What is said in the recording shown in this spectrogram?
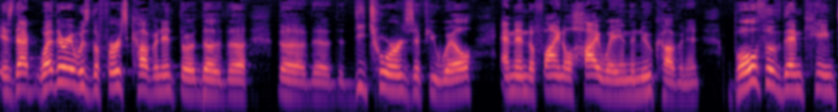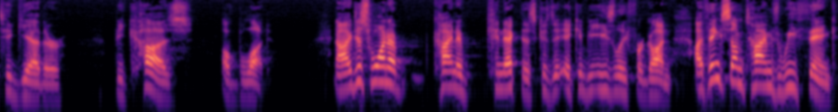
is that whether it was the first covenant, the, the, the, the, the, detours, if you will, and then the final highway in the new covenant, both of them came together because of blood. Now, I just want to kind of connect this because it, it can be easily forgotten. I think sometimes we think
